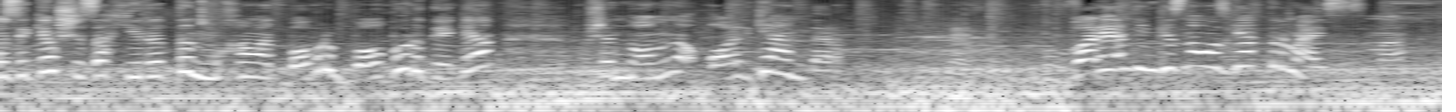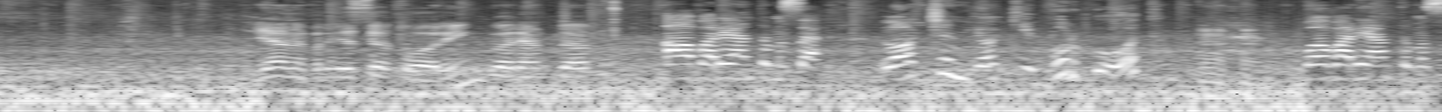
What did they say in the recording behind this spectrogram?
o'ziga o'sha zahiriddin muhammad bobur bobur degan o'sha nomni olgandir. Variantingizni o'zgartirmaysizmi? Yana bir eslatib yuboring variantlarni. A variantimiz lochin yoki burgut. B variantimiz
